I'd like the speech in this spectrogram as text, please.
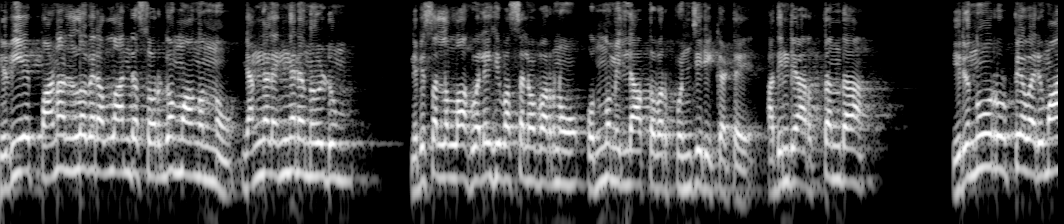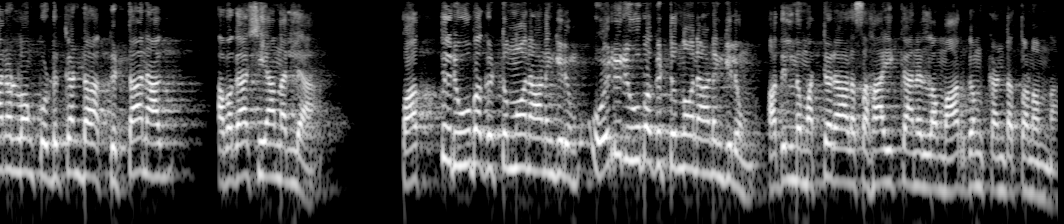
നബിയെ പണമുള്ളവർ അള്ളാന്റെ സ്വർഗം വാങ്ങുന്നു. ഞങ്ങൾ എങ്ങനെ നേടും? നബി സല്ലല്ലാഹു അലൈഹി വസ്ലമ പറഞ്ഞു ഒന്നുമില്ലാത്തവർ പുഞ്ചിരിക്കട്ടെ. അതിന്റെ അർത്ഥം എന്താ? ഇരുന്നൂറ് റുപ്യ വരുമാനമുള്ളവൻ കൊടുക്കണ്ട കിട്ടാൻ അവകാശിയാന്നല്ല. പത്ത് രൂപ കിട്ടുന്നവനാണെങ്കിലും ഒരു രൂപ കിട്ടുന്നവനാണെങ്കിലും അതിൽ നിന്ന് മറ്റൊരാളെ സഹായിക്കാനുള്ള മാർഗം കണ്ടെത്തണം എന്ന്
